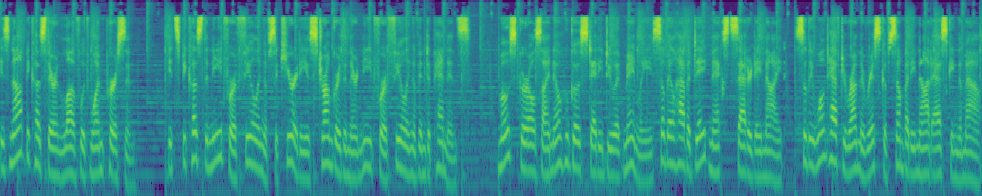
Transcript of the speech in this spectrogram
is not because they're in love with one person. It's because the need for a feeling of security is stronger than their need for a feeling of independence. Most girls I know who go steady do it mainly so they'll have a date next Saturday night, so they won't have to run the risk of somebody not asking them out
